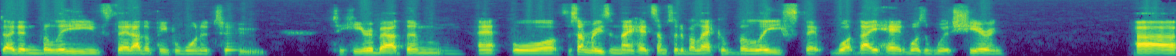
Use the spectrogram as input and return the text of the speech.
they didn't believe that other people wanted to to hear about them, uh, or for some reason they had some sort of a lack of belief that what they had wasn't worth sharing. Uh,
